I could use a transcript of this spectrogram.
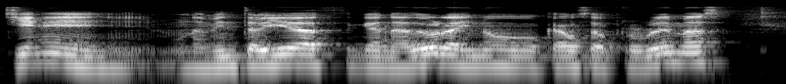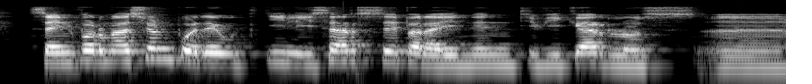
tiene una mentalidad ganadora y no causa problemas, esa información puede utilizarse para identificar los, eh,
